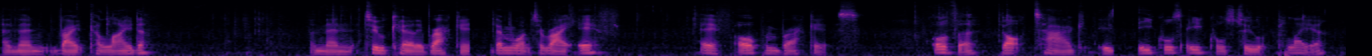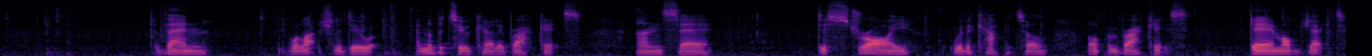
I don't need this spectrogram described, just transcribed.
and then write collider and then two curly brackets. Then we want to write if if open brackets other dot tag is equals equals to player then we'll actually do another two curly brackets and say destroy with a capital open brackets game object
